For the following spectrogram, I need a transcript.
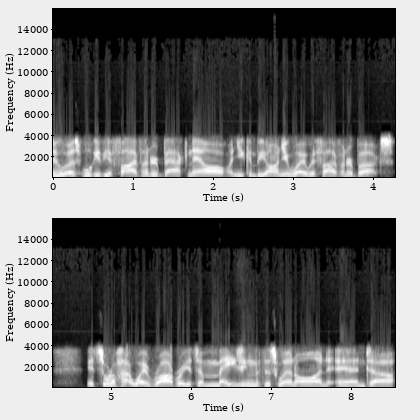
sue us, we'll give you 500 back now and you can be on your way with 500 bucks it's sort of highway robbery. It's amazing that this went on, and uh,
